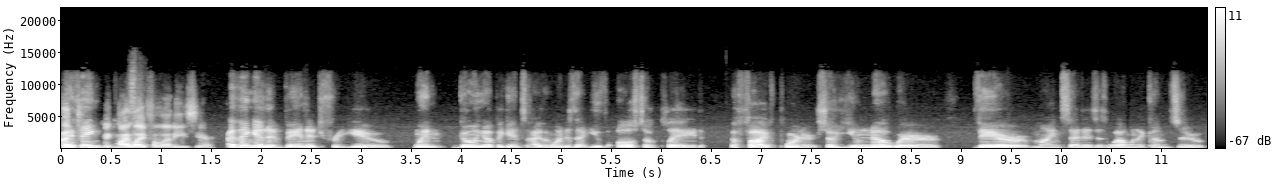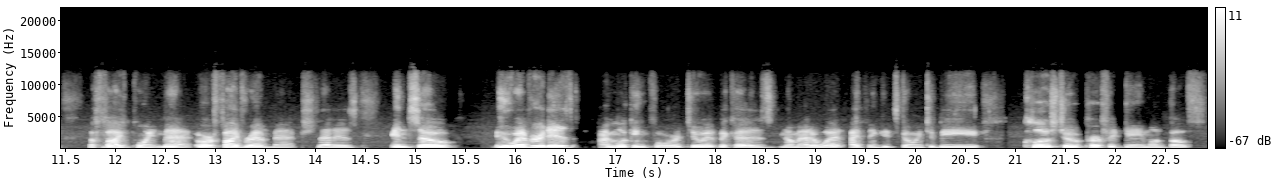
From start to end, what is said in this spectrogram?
I think make my life a lot easier. I think an advantage for you when going up against either one is that you've also played a five pointer, so you know where their mindset is as well when it comes to a mm-hmm. five point match or a five round match. That is, and so whoever it is, I'm looking forward to it because no matter what, I think it's going to be close to a perfect game on both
